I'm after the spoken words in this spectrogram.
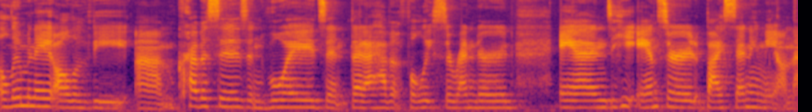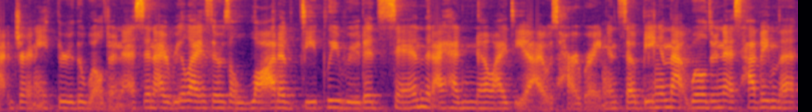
illuminate all of the um, crevices and voids and that I haven't fully surrendered. And He answered by sending me on that journey through the wilderness. And I realized there was a lot of deeply rooted sin that I had no idea I was harboring. And so being in that wilderness, having the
